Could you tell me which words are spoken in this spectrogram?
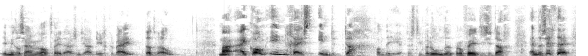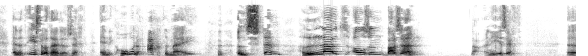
Inmiddels zijn we wel 2000 jaar dichterbij, dat wel. Maar hij kwam in geest in de dag van de Heer. Dus die beroemde profetische dag. En dan zegt hij, en het eerste wat hij dan zegt, en ik hoorde achter mij een stem luid als een bazuin. Nou, en hier zegt uh,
